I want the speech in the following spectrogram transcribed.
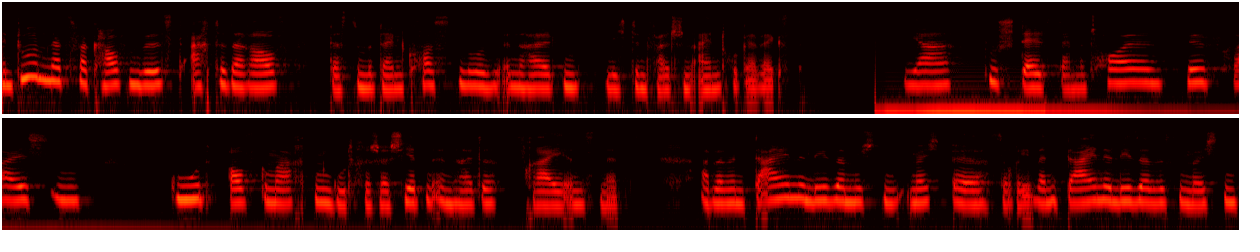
Wenn du im Netz verkaufen willst, achte darauf, dass du mit deinen kostenlosen Inhalten nicht den falschen Eindruck erweckst. Ja, du stellst deine tollen, hilfreichen, gut aufgemachten, gut recherchierten Inhalte frei ins Netz. Aber wenn deine Leser möchten, möcht, äh, sorry, wenn deine Leser wissen möchten,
